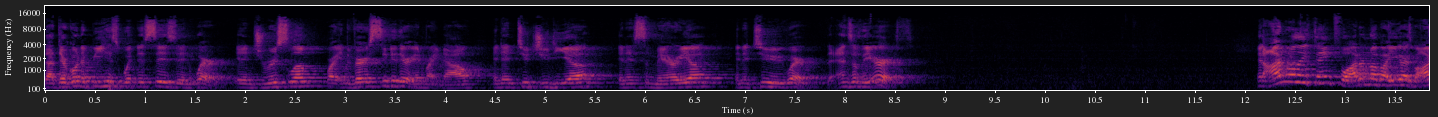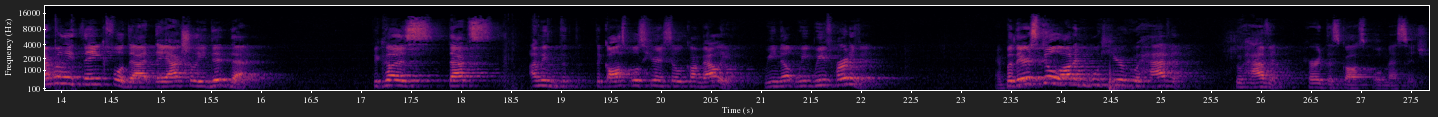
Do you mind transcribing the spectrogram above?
that they're going to be his witnesses in where? In Jerusalem, right? In the very city they're in right now, and then to Judea, and in Samaria, and into where? The ends of the earth. And I'm really thankful, I don't know about you guys, but I'm really thankful that they actually did that. Because that's, I mean, the, the gospel's here in Silicon Valley. We know, we, we've heard of it. But there's still a lot of people here who haven't, who haven't heard this gospel message.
